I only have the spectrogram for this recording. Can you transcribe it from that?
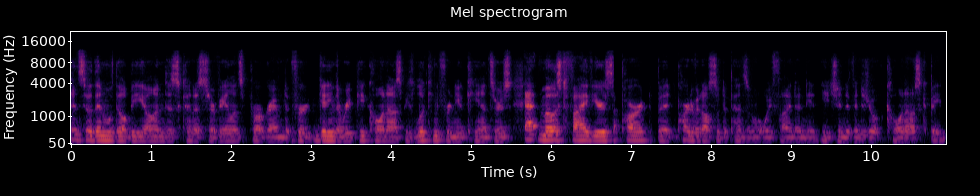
And so then they'll be on this kind of surveillance program to, for getting the repeat colonoscopies, looking for new cancers, at most five years apart, but part of it also depends on what we find on each individual colonoscopy.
